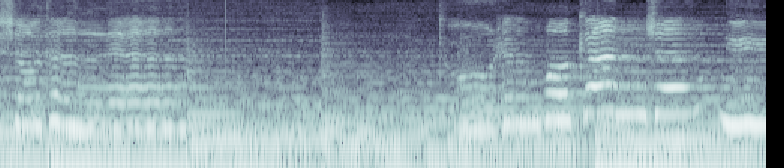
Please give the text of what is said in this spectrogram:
笑的脸。突然我感觉你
